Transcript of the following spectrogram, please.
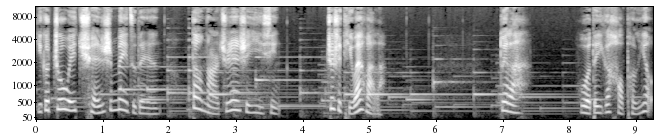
一个周围全是妹子的人，到哪儿去认识异性？这是题外话了。对了，我的一个好朋友，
